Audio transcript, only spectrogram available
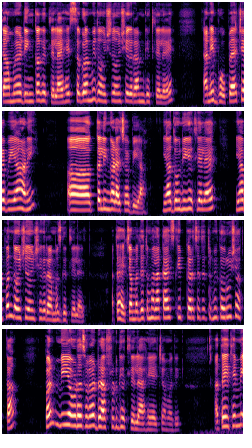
त्यामुळे डिंक घेतलेला आहे. हे सगळं मी दोनशे दोनशे ग्रॅम घेतलेलं आहे. आणि भोपळ्याच्या बिया आणि कलिंगडाच्या बिया ह्या दोन्ही घेतलेल्या आहेत. ह्या पण दोनशे दोनशे ग्रॅमच घेतलेल्या आहेत. आता ह्याच्यामध्ये तुम्हाला काय स्किप करायचं ते तुम्ही करू शकता. पण मी एवढं सगळं ड्रायफ्रूट घेतलेलं आहे याच्यामध्ये. आता इथे मी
